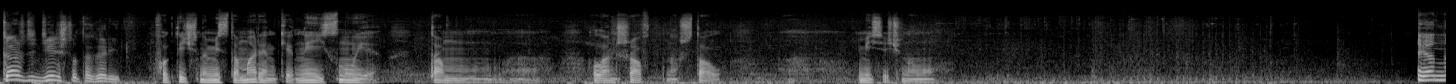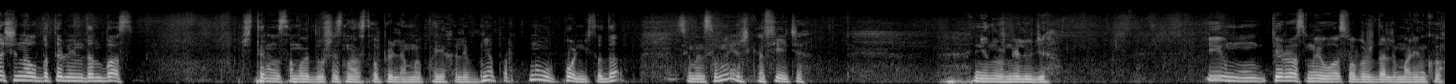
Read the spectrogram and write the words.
каждый день что-то горит. Фактично міста Мар'їнки не існує. Там е, ландшафт на кшталт е, місячному. Я начинал батальон Донбасс. В 2014 году, 16 апреля, мы поехали в Днепр. Ну, помните, да? Семен Семенович, все эти ненужные люди. И первый раз мы его освобождали, Маринку.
